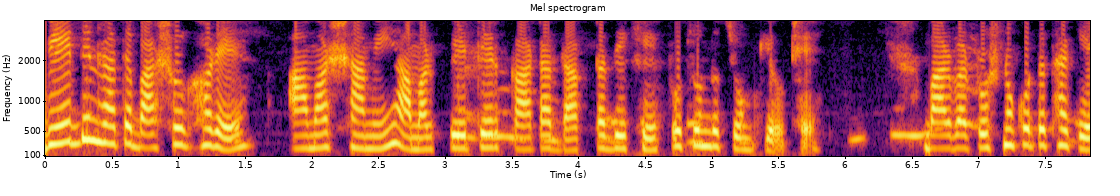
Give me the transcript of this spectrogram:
বিয়ের দিন রাতে বাসর ঘরে আমার স্বামী আমার পেটের কাটা দাগটা দেখে প্রচণ্ড চমকে ওঠে। বারবার প্রশ্ন করতে থাকে,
